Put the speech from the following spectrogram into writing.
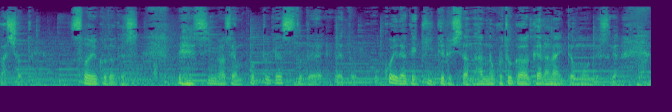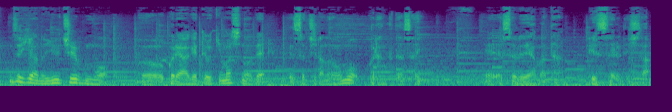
場所というそういうことです。えー、すみません、ポッドキャストで、えっと、声だけ聞いてる人は何のことかわからないと思うんですが、ぜひあの YouTube もこれ上げておきますので、そちらの方もご覧ください。えー、それではまた、リスタルでした。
